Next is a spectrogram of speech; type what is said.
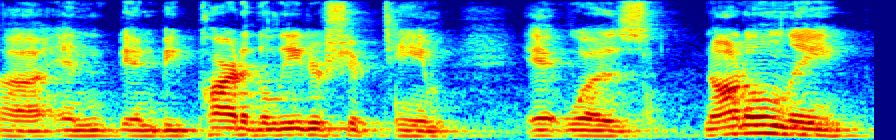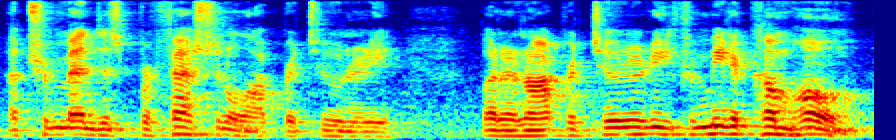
uh, and, and be part of the leadership team, it was not only a tremendous professional opportunity, but an opportunity for me to come home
